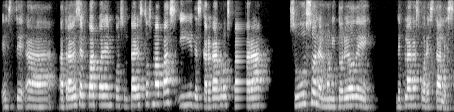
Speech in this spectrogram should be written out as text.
este, a, través del cual pueden consultar estos mapas y descargarlos para su uso en el monitoreo de, plagas forestales.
